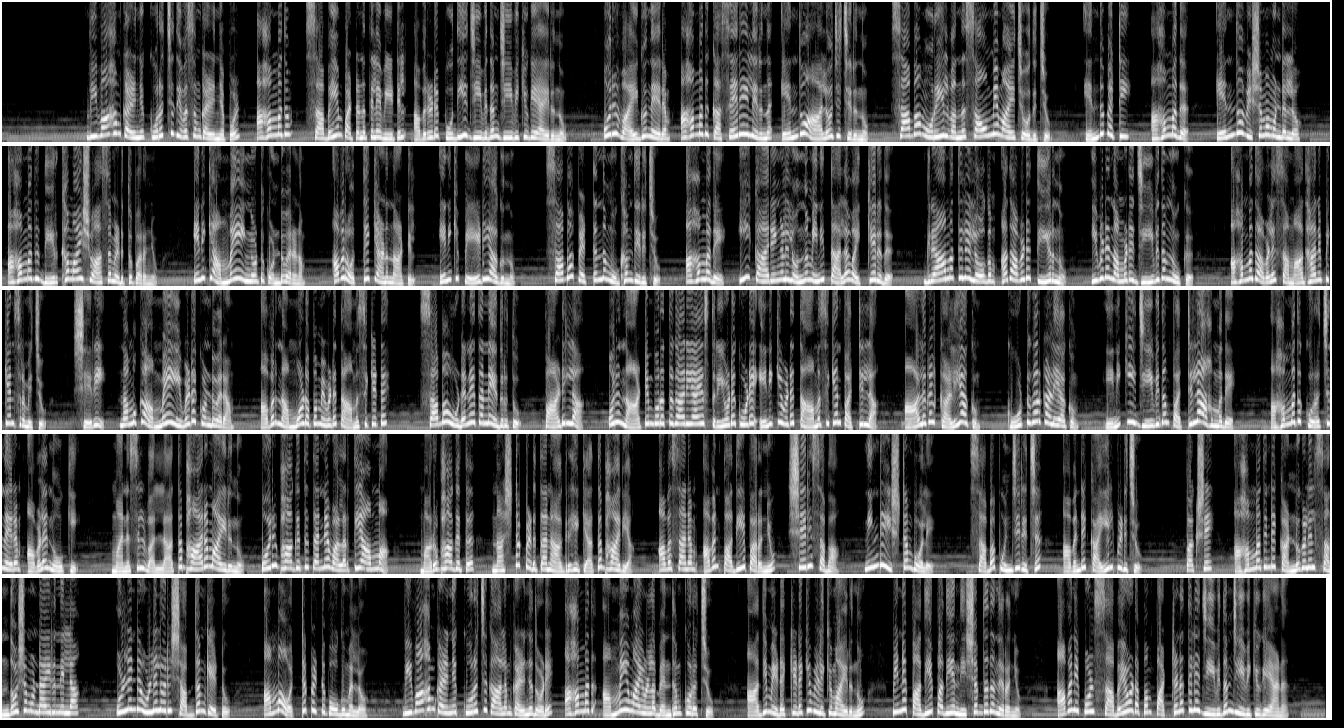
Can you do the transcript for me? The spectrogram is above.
വിവാഹം കഴിഞ്ഞ് കുറച്ചു ദിവസം കഴിഞ്ഞപ്പോൾ അഹമ്മദും സബയും പട്ടണത്തിലെ വീട്ടിൽ അവരുടെ പുതിയ ജീവിതം ജീവിക്കുകയായിരുന്നു. ഒരു വൈകുന്നേരം അഹമ്മദ് കസേരയിലിരുന്ന് എന്തോ ആലോചിച്ചിരുന്നു. സബ മുറിയിൽ വന്ന് സൗമ്യമായി ചോദിച്ചു എന്തു പറ്റി? അഹമ്മദ് എന്തോ വിഷമമുണ്ടല്ലോ? അഹമ്മദ് ദീർഘമായി ശ്വാസമെടുത്തു പറഞ്ഞു എനിക്ക് അമ്മയെ ഇങ്ങോട്ട് കൊണ്ടുവരണം. അവർ ഒറ്റയ്ക്കാണ് നാട്ടിൽ. എനിക്ക് പേടിയാകുന്നു. സഭ പെട്ടെന്ന് മുഖം തിരിച്ചു. അഹമ്മദേ ഈ കാര്യങ്ങളിലൊന്നും ഇനി തല വയ്ക്കരുത്. ഗ്രാമത്തിലെ ലോകം അത് അവിടെ തീർന്നു. ഇവിടെ നമ്മുടെ ജീവിതം നോക്ക്. അഹമ്മദ് അവളെ സമാധാനിപ്പിക്കാൻ ശ്രമിച്ചു. ശരി നമുക്ക് അമ്മയെ ഇവിടെ കൊണ്ടുവരാം. അവർ നമ്മോടൊപ്പം ഇവിടെ താമസിക്കട്ടെ? സഭ ഉടനെ തന്നെ എതിർത്തു. പാടില്ല ഒരു നാട്ടിൻപുറത്തുകാരിയായ സ്ത്രീയുടെ കൂടെ എനിക്കിവിടെ താമസിക്കാൻ പറ്റില്ല. ആളുകൾ കളിയാക്കും കൂട്ടുകാർ കളിയാക്കും. എനിക്ക് ഈ ജീവിതം പറ്റില്ല അഹമ്മദേ. അഹമ്മദ് കുറച്ചുനേരം അവളെ നോക്കി. മനസ്സിൽ വല്ലാത്ത ഭാരമായിരുന്നു. ഒരു ഭാഗത്ത് തന്നെ വളർത്തിയ അമ്മ മറുഭാഗത്ത് നഷ്ടപ്പെടുത്താൻ ആഗ്രഹിക്കാത്ത ഭാര്യ. അവസാനം അവൻ പതിയെ പറഞ്ഞു ശരി സഭ നിന്റെ ഇഷ്ടം പോലെ. സഭ പുഞ്ചിരിച്ച് അവന്റെ കയ്യിൽ പിടിച്ചു. പക്ഷേ അഹമ്മദിന്റെ കണ്ണുകളിൽ സന്തോഷമുണ്ടായിരുന്നില്ല. ഉള്ളിന്റെ ഉള്ളിൽ ഒരു ശബ്ദം കേട്ടു. അമ്മ ഒറ്റപ്പെട്ടു പോകുമല്ലോ. വിവാഹം കഴിഞ്ഞ് കുറച്ചു കാലം കഴിഞ്ഞതോടെ അഹമ്മദ് അമ്മയുമായുള്ള ബന്ധം കുറച്ചു. ആദ്യം ഇടയ്ക്കിടയ്ക്ക് വിളിക്കുമായിരുന്നു. പിന്നെ പതിയെ പതിയെ നിശബ്ദത നിറഞ്ഞു. അവനിപ്പോൾ സഭയോടൊപ്പം പട്ടണത്തിലെ ജീവിതം ജീവിക്കുകയാണ്.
